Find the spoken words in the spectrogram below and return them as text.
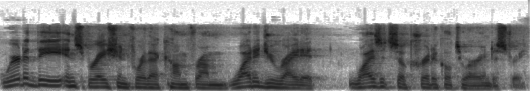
where did the inspiration for that come from? Why did you write it? Why is it so critical to our industry?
